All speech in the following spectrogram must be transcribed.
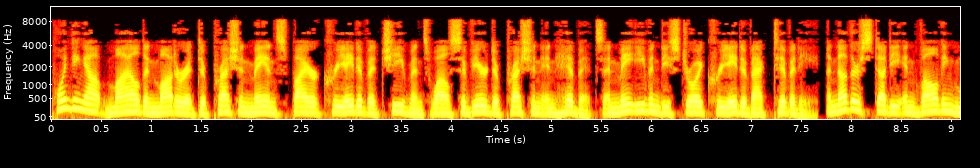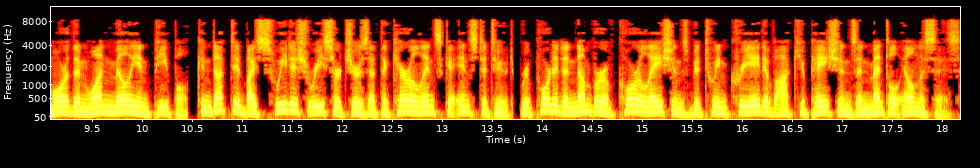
Pointing out mild and moderate depression may inspire creative achievements while severe depression inhibits and may even destroy creative activity. Another study involving more than 1 million people, conducted by Swedish researchers at the Karolinska Institute, reported a number of correlations between creative occupations and mental illnesses.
